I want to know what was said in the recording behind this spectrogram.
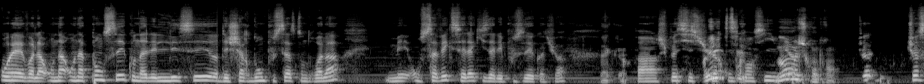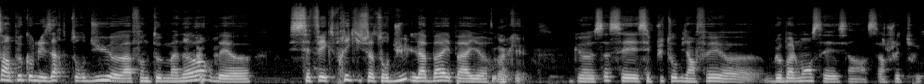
Ouais, voilà, on a, on a pensé qu'on allait laisser des chardons pousser à cet endroit-là, mais on savait que c'est là qu'ils allaient pousser, quoi, tu vois. D'accord. Enfin, je sais pas si c'est super Oui, compréhensible. Non, mais, mais je comprends. Tu vois, c'est un peu comme les arbres tordus à Phantom Manor, mais c'est fait exprès qu'ils soient tordus là-bas et pas ailleurs. Ok. Donc euh, ça, c'est plutôt bien fait. euh, globalement, c'est un, un chouette truc.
